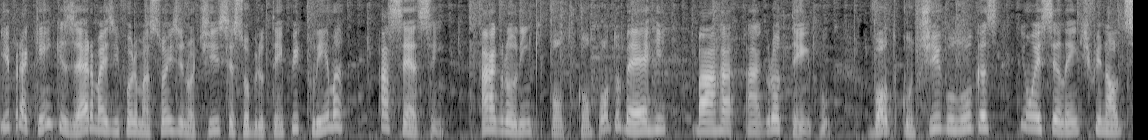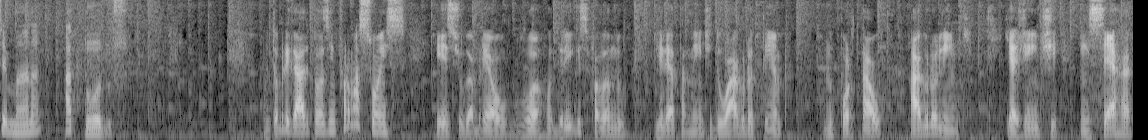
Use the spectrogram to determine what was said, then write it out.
e para quem quiser mais informações e notícias sobre o tempo e clima, acessem agrolink.com.br/agrotempo. Volto contigo, Lucas, e um excelente final de semana a todos. Muito obrigado pelas informações. Este é o Gabriel Luan Rodrigues falando diretamente do Agrotempo no portal AgroLink. E a gente encerra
